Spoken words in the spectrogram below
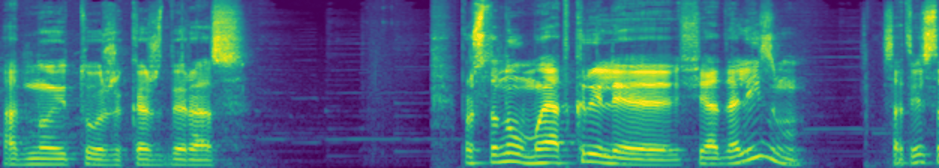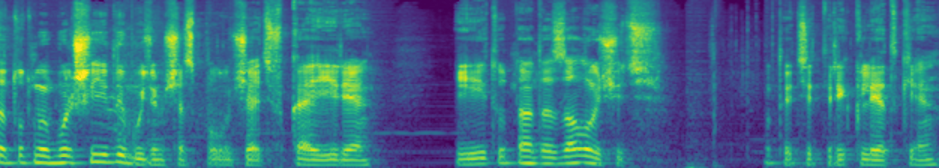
Одно и то же каждый раз. Просто, ну, мы открыли феодализм, соответственно, тут мы больше еды будем сейчас получать в Каире. И тут надо залочить вот эти три клетки.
